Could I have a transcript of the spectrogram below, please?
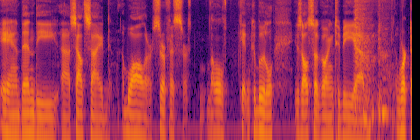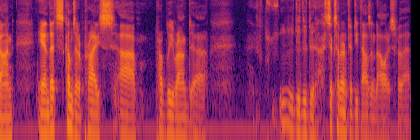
and then the uh, south side wall or surface or the whole kit and caboodle is also going to be um, worked on, and that comes at a price uh, probably around uh, six hundred and fifty thousand dollars for that.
